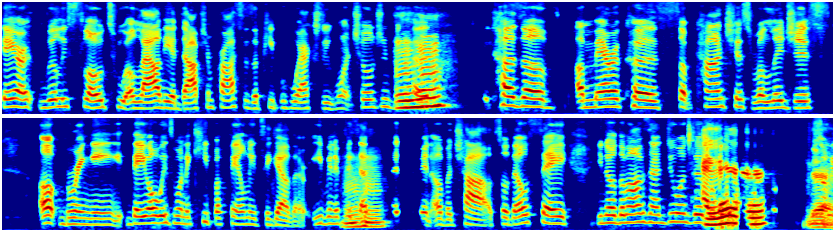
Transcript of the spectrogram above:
they are really slow to allow the adoption process of people who actually want children because Mhm. because of America's subconscious religious upbringing, they always want to keep a family together, even if it's at the Mhm. detriment of a child. So they'll say, you know, the mom's not doing good. but we're Yeah.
